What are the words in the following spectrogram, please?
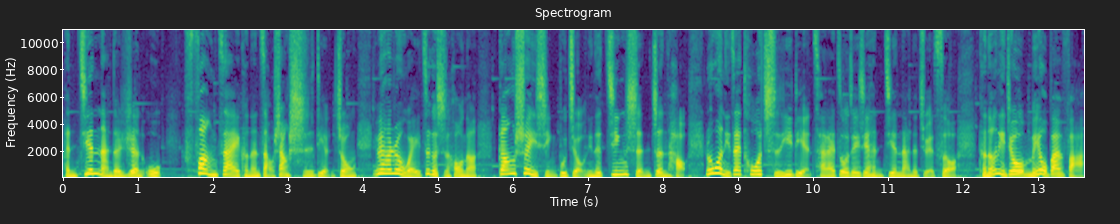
很艰难的任务。放在可能早上十点钟，因为他认为这个时候呢，刚睡醒不久，你的精神正好。如果你再拖迟一点才来做这些很艰难的决策，可能你就没有办法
